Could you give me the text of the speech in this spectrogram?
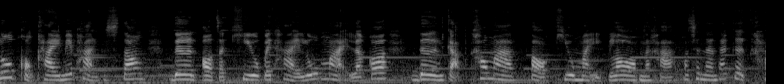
รูปของใครไม่ผ่านก็จะต้องเดินออกจากคิวไปถ่ายรูปใหม่ แล้วก็เดินกลับเข้ามาต่อคิวใหม่อีกรอบนะคะ เพราะฉะนั้นถ้าเกิดใคร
